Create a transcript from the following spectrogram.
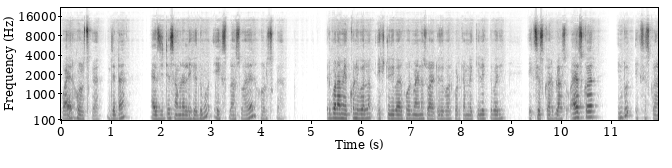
ওয়াইয়ের হোল স্কোয়ার যেটা অ্যাজ ইট ইস আমরা লিখে দেবো এক্স প্লাস ওয়াইয়ের হোল স্কোয়ার এরপর আমি এক্ষুনি বললাম x to the power four minus y to the power ফোরকে আমরা কী লিখতে পারি? X square plus y square into x square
